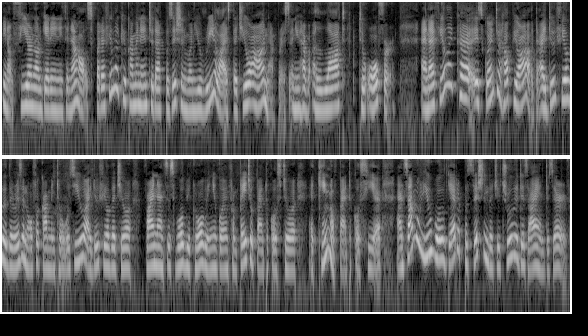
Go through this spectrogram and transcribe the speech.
you know fear not getting anything else. But i feel like you're coming into that position when you realize that you are an empress and you have a lot to offer and I feel like uh, it's going to help you out. I do feel that there is an offer coming towards you. I do feel that your finances will be growing. You're going from Page of Pentacles to a, a King of Pentacles here. And some of you will get a position that you truly desire and deserve.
